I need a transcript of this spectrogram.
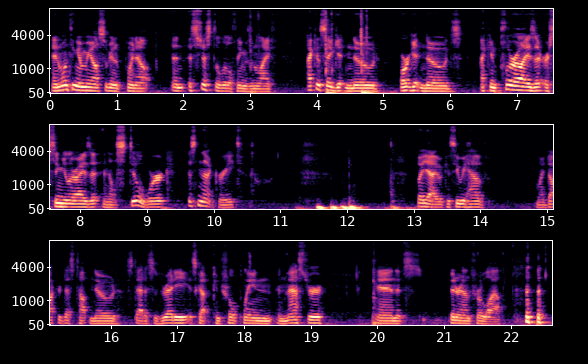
And one thing I'm also going to point out, and it's just the little things in life, I can say get node or get nodes. I can pluralize it or singularize it and it'll still work. Isn't that great? but yeah, we can see we have my Docker desktop node status is ready. It's got control plane and master, and it's been around for a while.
